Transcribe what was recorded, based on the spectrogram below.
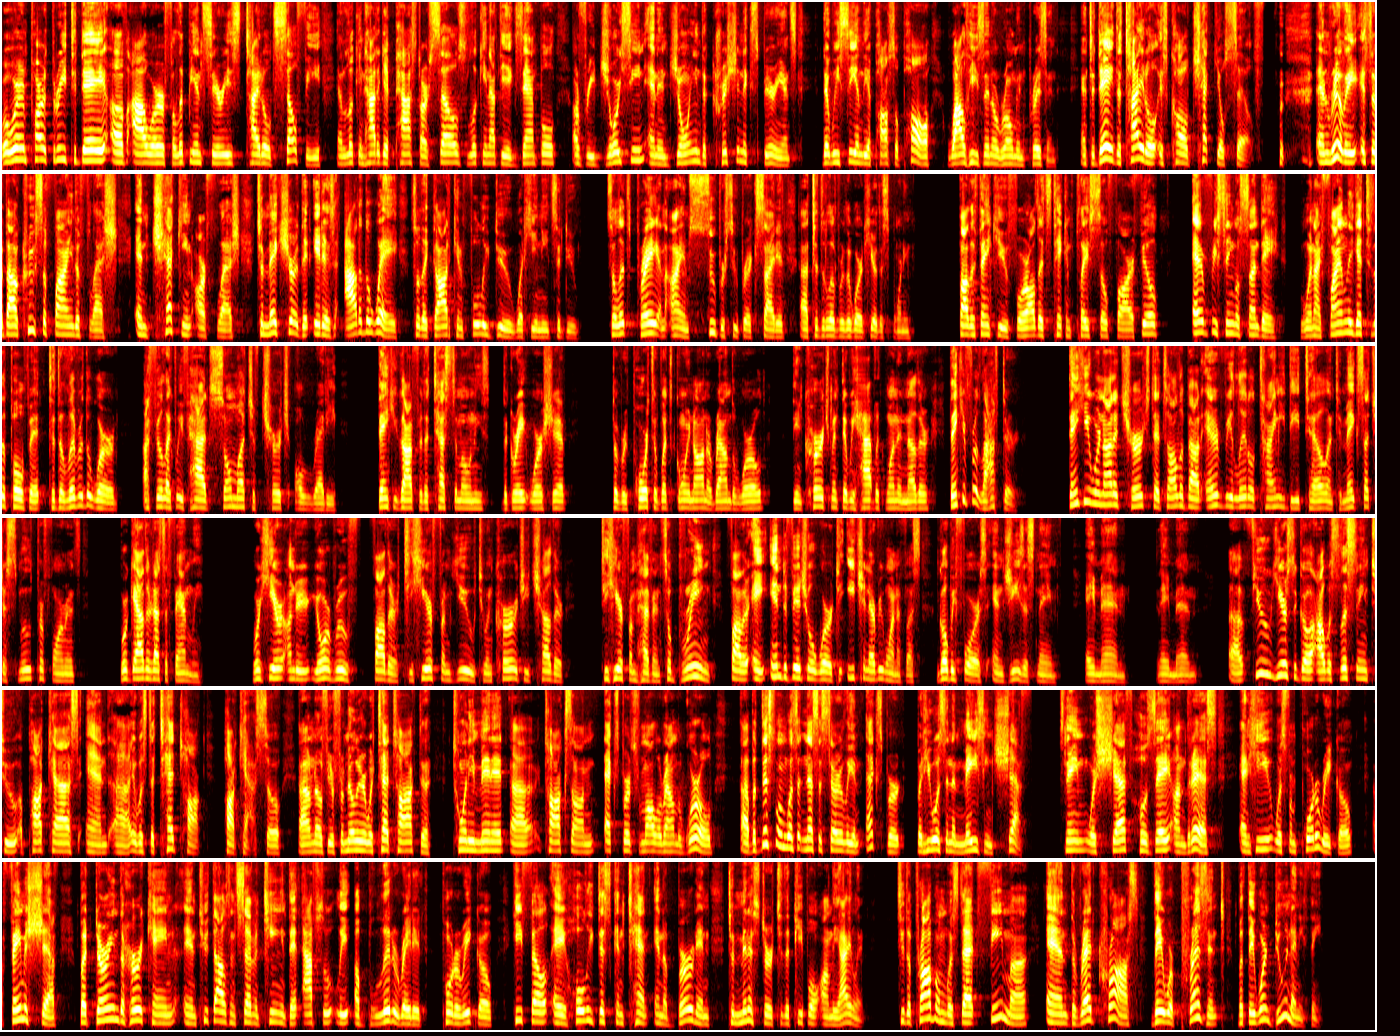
Well, we're in part three today of our Philippians series titled Selfie and looking how to get past ourselves, looking at the example of rejoicing and enjoying the Christian experience that we see in the Apostle Paul while he's in a Roman prison. And today the title is called Check Yourself. and really, it's about crucifying the flesh and checking our flesh to make sure that it is out of the way so that God can fully do what he needs to do. So let's pray, and I am super, super excited uh, to deliver the word here this morning. Father, thank you for all that's taken place so far. I feel every single Sunday when I finally get to the pulpit to deliver the word, I feel like we've had so much of church already. Thank you, God, for the testimonies, the great worship, the reports of what's going on around the world, the encouragement that we have with one another. Thank you for laughter. Thank you, we're not a church that's all about every little tiny detail and to make such a smooth performance. We're gathered as a family. We're here under your roof, Father, to hear from you, to encourage each other, to hear from heaven. So bring, Father, a individual word to each and every one of us. Go before us in Jesus' name. Amen and amen. A few years ago, I was listening to a podcast, and uh, it was the TED Talk podcast. So I don't know if you're familiar with TED Talk, the 20 minute uh, talks on experts from all around the world. Uh, but this one wasn't necessarily an expert, but he was an amazing chef. His name was Chef Jose Andres, and he was from Puerto Rico, a famous chef. But during the hurricane in 2017 that absolutely obliterated Puerto Rico, he felt a holy discontent and a burden to minister to the people on the island. See, the problem was that FEMA and the Red Cross, they were present, but they weren't doing anything.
